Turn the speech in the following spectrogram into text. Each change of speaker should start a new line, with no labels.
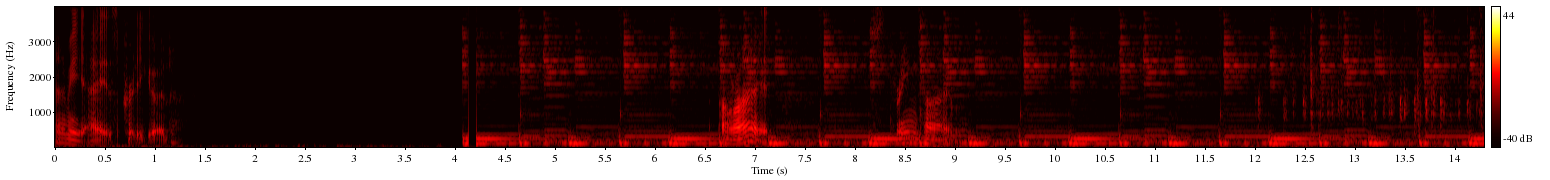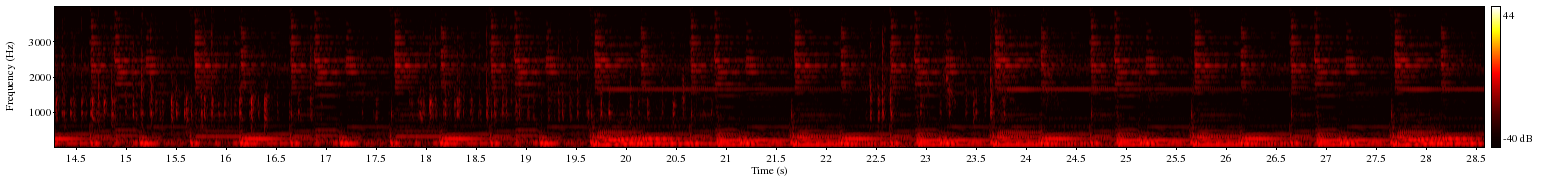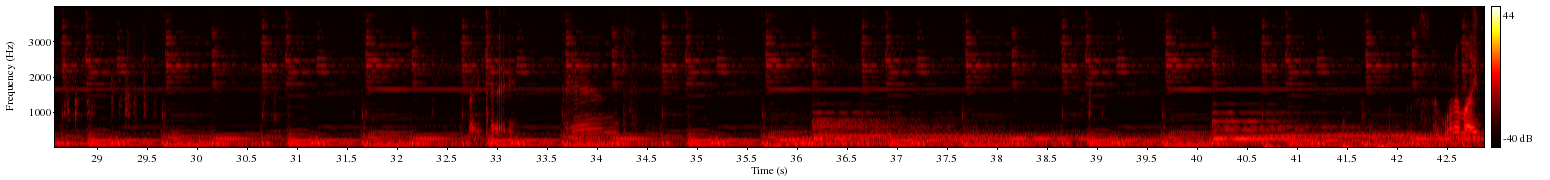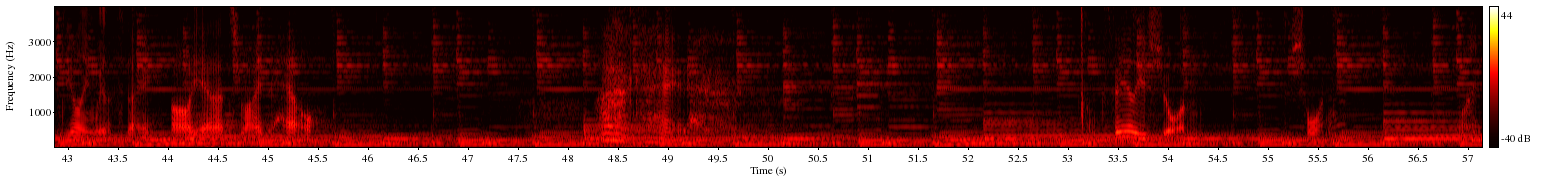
Enemy A is pretty good. Alright. Stream time. Dealing with today? Oh yeah, that's right, hell. Okay. Fairly short. Short. What?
